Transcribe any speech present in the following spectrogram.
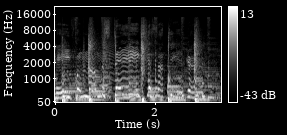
paid for my mistakes. Yes, I did, girl.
